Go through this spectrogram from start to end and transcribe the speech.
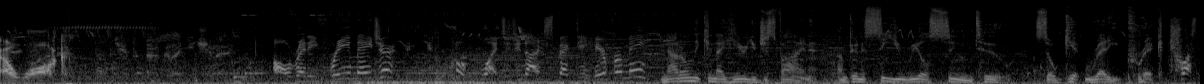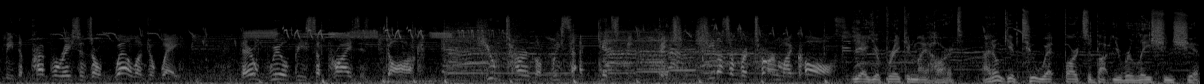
I'll walk. Already free, Major? What, did you not expect to hear from me? Not only can I hear you just fine, I'm gonna see you real soon, too. So get ready, prick. Trust me, the preparations are well underway. There will be surprises, dog. You turned Larissa against me, bitch. She doesn't return my calls. Yeah, you're breaking my heart. I don't give two wet farts about your relationship.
